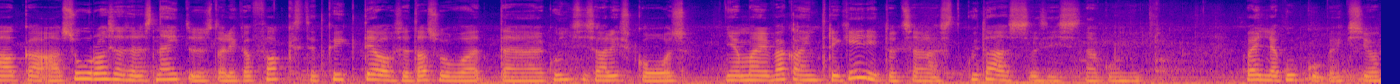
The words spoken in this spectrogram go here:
aga suur osa sellest näitusest oli ka fakt, et kõik teosed asuvad äh, kunstisaalis koos. Ja ma olin väga intrigeeritud sellest, kuidas see siis nagu nüüd välja kukub, eks ju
